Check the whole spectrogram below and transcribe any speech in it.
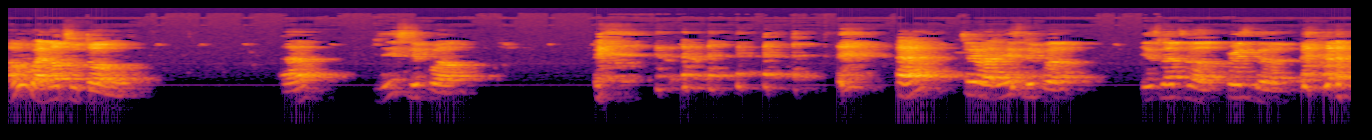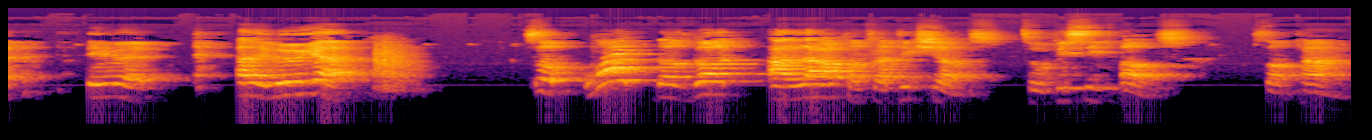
Are we were not too dull? Oh. Huh? Did you sleep well? huh? Children, did you sleep well? You slept well. Praise God. Amen. Hallelujah. So, why does God allow contradictions to visit us sometimes?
